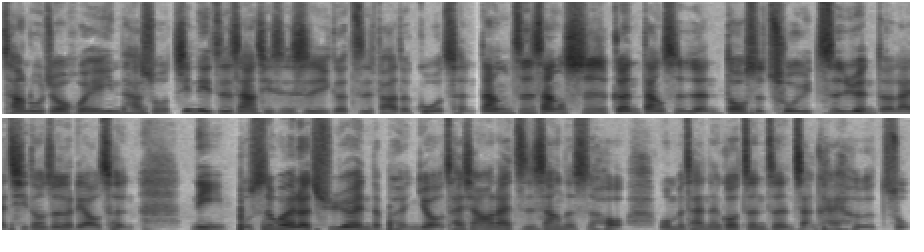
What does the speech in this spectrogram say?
昌路就回应他说：“心理智商其实是一个自发的过程，当智商师跟当事人都是出于自愿的来启动这个疗程，你不是为了取悦你的朋友才想要来智商的时候，我们才能够真正展开合作。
